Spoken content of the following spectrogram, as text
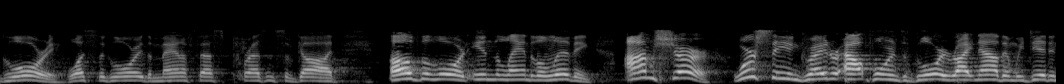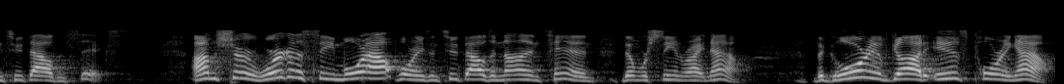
glory. What's the glory? The manifest presence of God, of the Lord in the land of the living. I'm sure we're seeing greater outpourings of glory right now than we did in 2006. I'm sure we're going to see more outpourings in 2009 and 10 than we're seeing right now. The glory of God is pouring out.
